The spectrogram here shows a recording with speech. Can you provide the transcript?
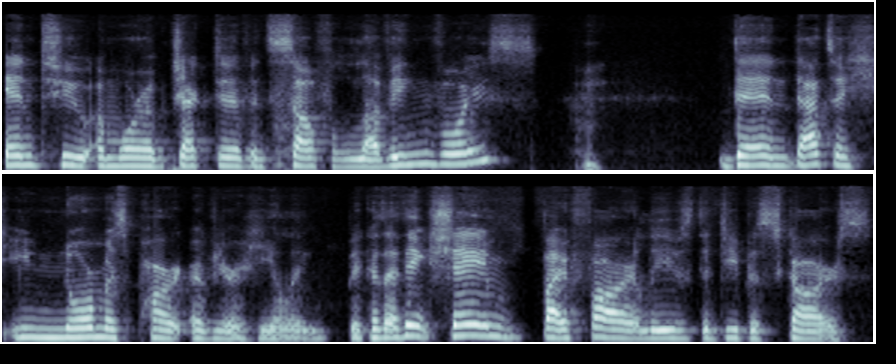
into a more objective and self-loving voice mm-hmm. then that's a enormous part of your healing. Because i think shame by far leaves the deepest scars.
